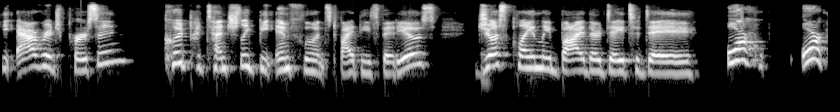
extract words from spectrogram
the average person could potentially be influenced by these videos just plainly by their day to day or or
